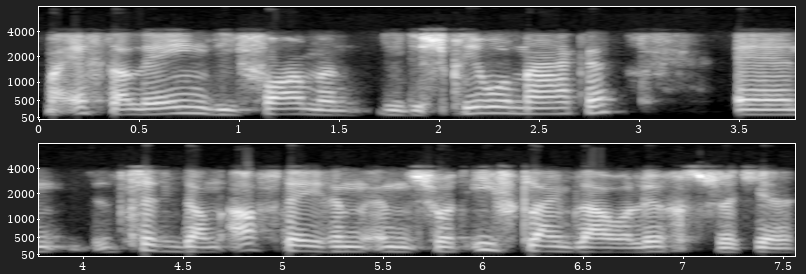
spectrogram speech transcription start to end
maar echt alleen die vormen die de spreeuwen maken. En dat zet ik dan af tegen een soort Yves Klein blauwe lucht, zodat je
